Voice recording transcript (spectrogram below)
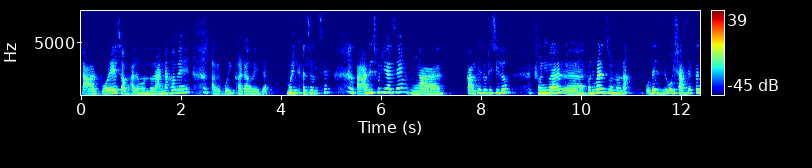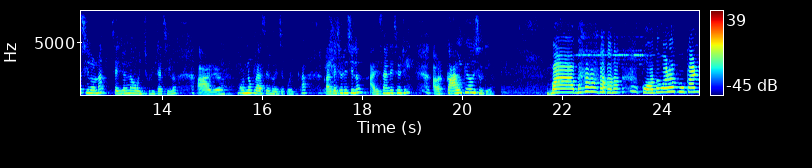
তারপরে সব ভালো মন্দ রান্না হবে। আগে পরীক্ষাটা হয়ে যাক। পরীক্ষা চলছে। আর আজকে ছুটি আছে আর কালকে ছুটি ছিল। শনিবার শনিবারের জন্য না ওদের ওই সাবজেক্টটা ছিল না, সেই জন্য ওই ছুটিটা ছিল। আর অন্য ক্লাসের হয়েছে পরীক্ষা। কালকে ছুটি ছিল আজ সানডে ছুটি, আবার কালকেও ছুটি। বাবা, কত বড় প্রকাণ্ড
